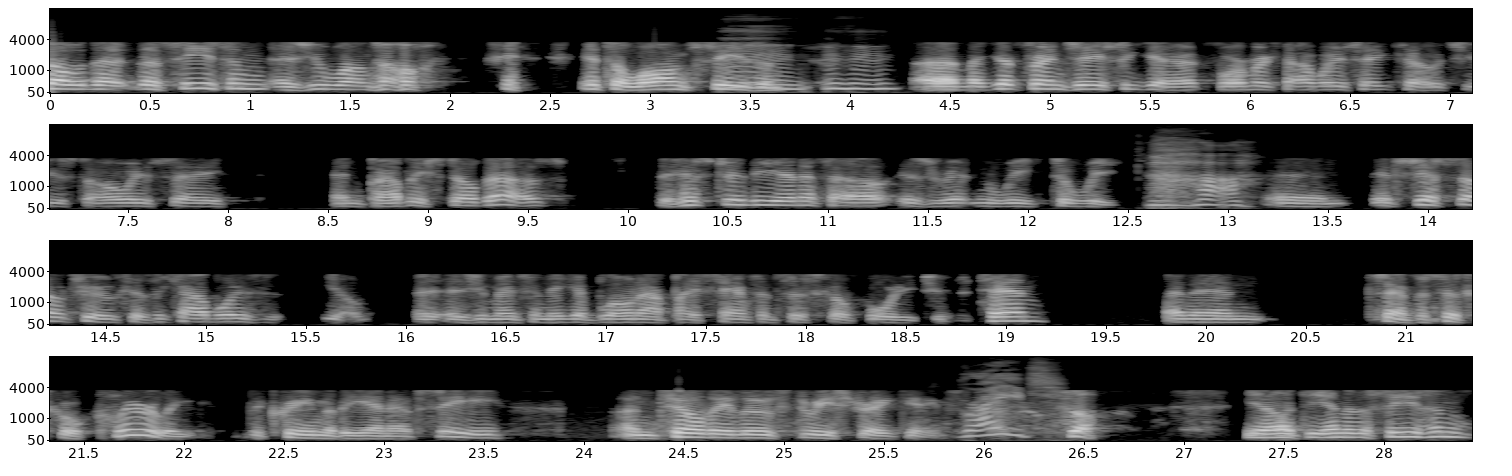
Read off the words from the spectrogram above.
so the the season, as you well know, it's a long season. Mm-hmm. mm-hmm. Uh, my good friend Jason Garrett, former Cowboys head coach, used to always say, and probably still does, the history of the NFL is written week to week, and it's just so true because the Cowboys, you know, as you mentioned, they get blown out by San Francisco forty-two to ten, and then San Francisco clearly the cream of the NFC until they lose three straight games. Right. So, you know, at the end of the season,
